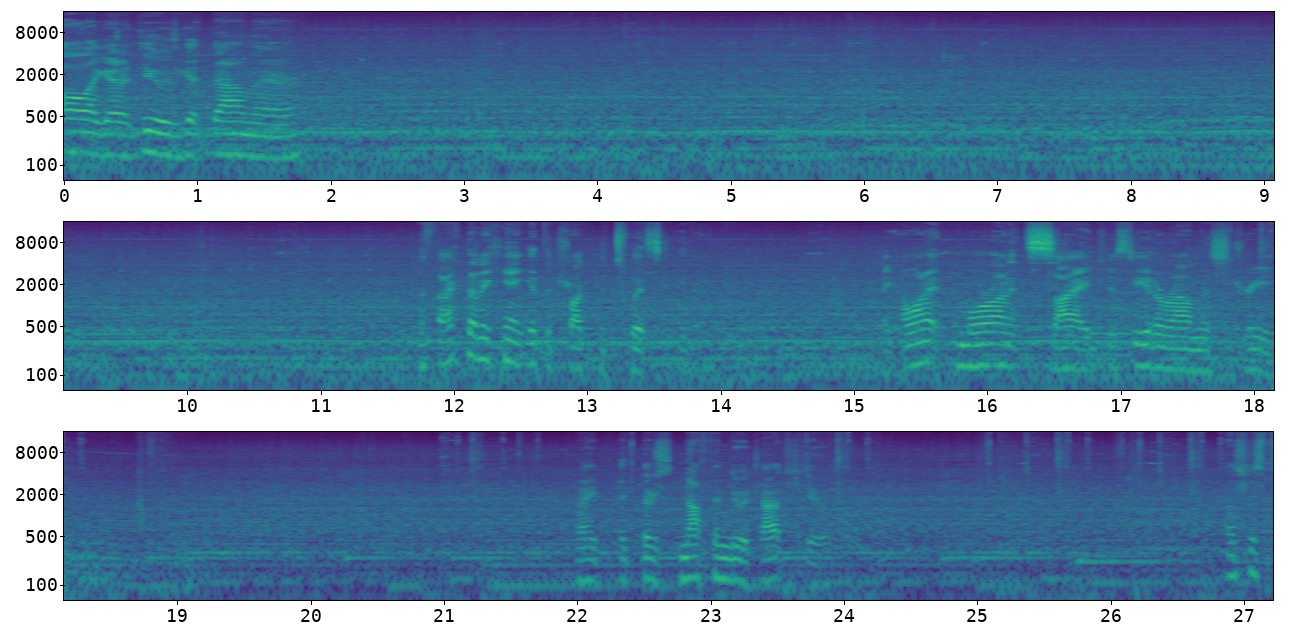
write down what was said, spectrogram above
All I gotta do is get down there. The fact that I can't get the truck to twist either. Like, I want it more on its side just to get around this tree. Right? Like, there's nothing to attach to. Let's just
